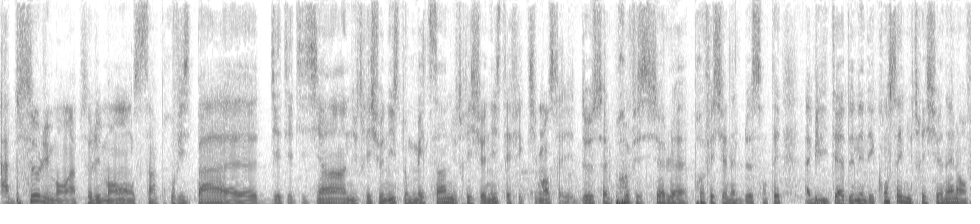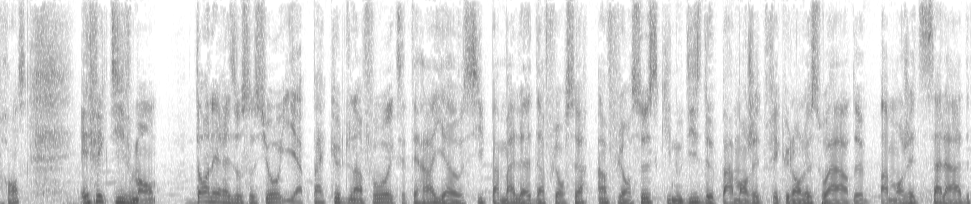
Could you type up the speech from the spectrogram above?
Absolument, absolument. On s'improvise pas euh, diététicien, nutritionniste ou médecin nutritionniste. Effectivement, c'est les deux seuls professionnels, professionnels de santé habilités à donner des conseils nutritionnels en France. Effectivement. Dans les réseaux sociaux, il n'y a pas que de l'info, etc. Il y a aussi pas mal d'influenceurs, influenceuses qui nous disent de pas manger de féculents le soir, de pas manger de salade,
